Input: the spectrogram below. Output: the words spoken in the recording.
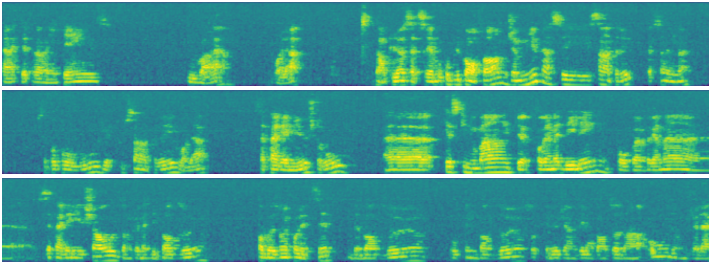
à 95, ouvert. Voilà. Donc là, ça serait beaucoup plus conforme. J'aime mieux quand c'est centré, personnellement. Je sais pas pour vous, j'ai tout centré, voilà. Ça paraît mieux, je trouve. Euh, qu'est-ce qui nous manque? Il faudrait mettre des lignes pour euh, vraiment euh, séparer les choses. Donc, je vais mettre des bordures. Pas besoin pour le titre de bordure. Aucune bordure. Sauf que là, j'ai enlevé la bordure d'en haut. Donc, je la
